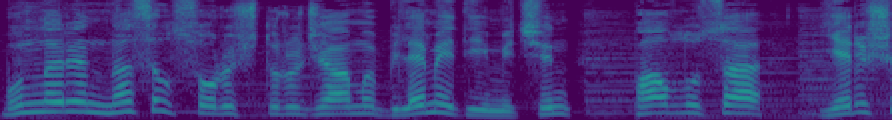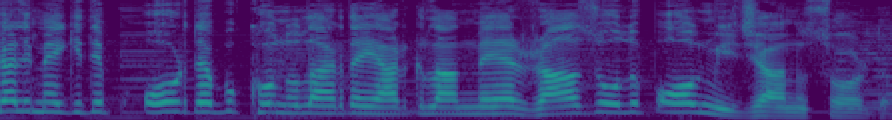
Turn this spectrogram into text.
Bunları nasıl soruşturacağımı bilemediğim için Pavlus'a Yeruşalim'e gidip orada bu konularda yargılanmaya razı olup olmayacağını sordum.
